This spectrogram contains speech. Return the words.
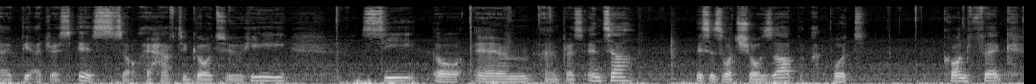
IP address is. So I have to go to here C O M and press enter. This is what shows up. I put config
